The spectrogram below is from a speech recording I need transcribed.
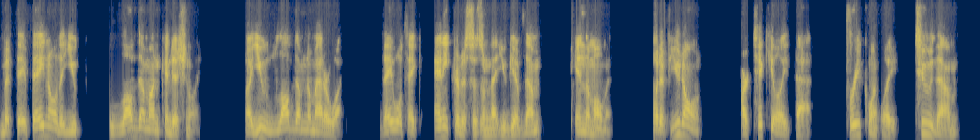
But if they, if they know that you love them unconditionally, like you love them no matter what, they will take any criticism that you give them in the moment. But if you don't articulate that frequently to them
